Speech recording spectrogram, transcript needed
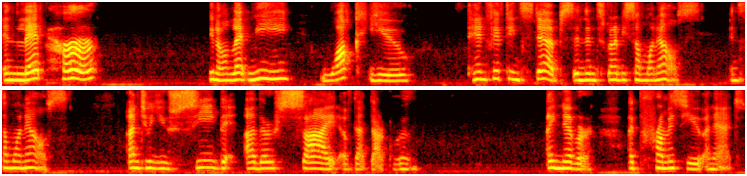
and let her, you know, let me walk you 10, 15 steps, and then it's going to be someone else and someone else until you see the other side of that dark room. I never, I promise you, Annette,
